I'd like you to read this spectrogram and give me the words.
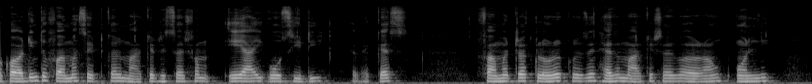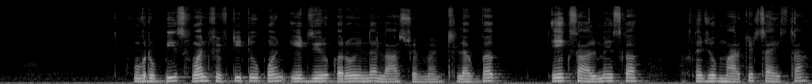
To market research from A I O C D एवेकस Pharmatrac chloroquine has a market serve around only rupees one fifty two point eight zero crore in the last twelve month लगभग एक साल में इसका जो मार्केट साइज़ था,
